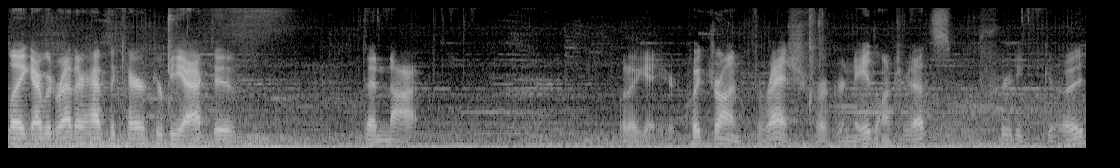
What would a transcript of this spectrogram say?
like, I would rather have the character be active than not. What do I get here? Quick draw and thresh for a grenade launcher. That's pretty good.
